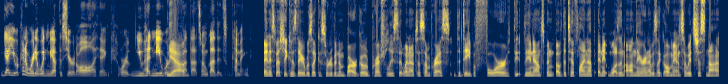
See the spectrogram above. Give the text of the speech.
Yeah, you were kind of worried it wouldn't be out this year at all, I think. Or you had me worried Yeah. about that, so I'm glad that it's coming. And especially because there was like a sort of an embargoed press release that went out to some press the day before the, the announcement of the TIFF lineup, and it wasn't on there. And I was like, oh man, so it's just not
